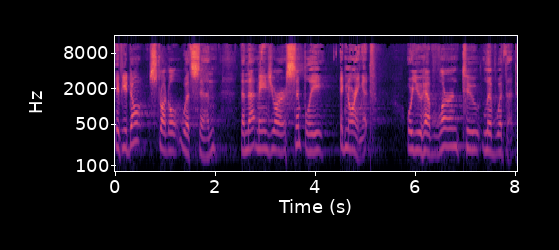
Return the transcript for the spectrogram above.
If you don't struggle with sin, then that means you are simply ignoring it or you have learned to live with it.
